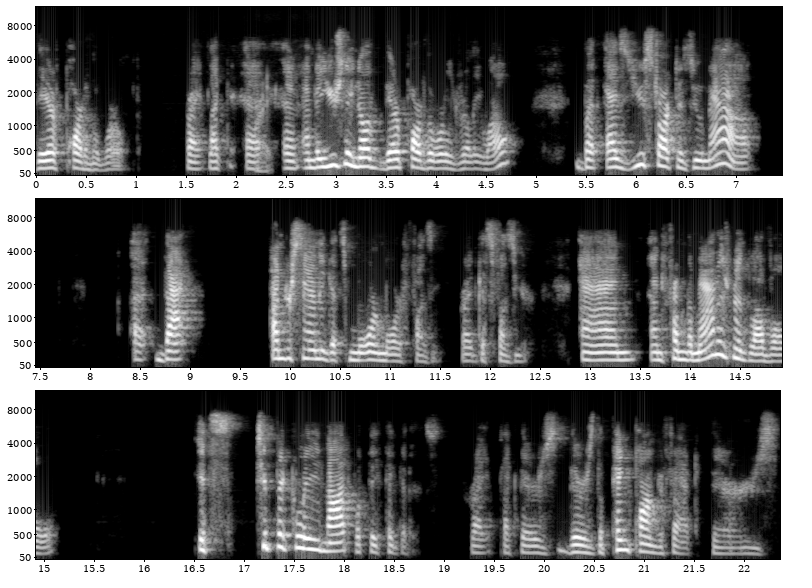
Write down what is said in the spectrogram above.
their part of the world right like uh, Right. and, and they usually know their part of the world really well but as you start to zoom out uh, that understanding gets more and more fuzzy, right? It gets fuzzier. And and from the management level, it's typically not what they think it is, right? Like there's there's the ping pong effect. There's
